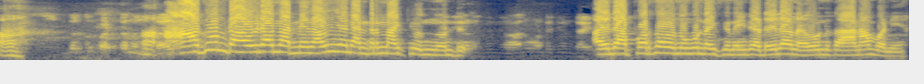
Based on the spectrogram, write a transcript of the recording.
ആ. അതും ഉണ്ടാവില്ല എന്ന് പറഞ്ഞത് അത് ഞാൻ രണ്ടെണ്ണാക്കി ഒന്നുണ്ട്. അതിന്റെ അപ്പുറത്ത് ഒന്നും കൊണ്ട് വയ്ക്കുന്നത് അതിന്റെ ഇടയിലാണ്. അതുകൊണ്ട് കാണാൻ പണിയാ.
